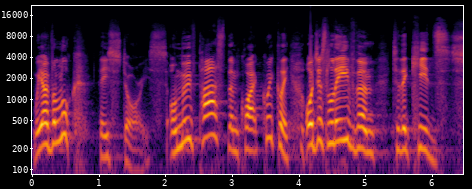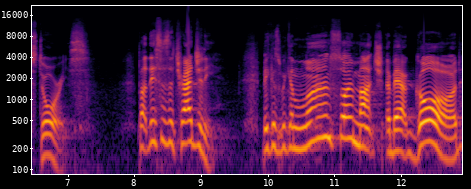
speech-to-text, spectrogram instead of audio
we overlook these stories, or move past them quite quickly, or just leave them to the kids' stories. But this is a tragedy because we can learn so much about God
